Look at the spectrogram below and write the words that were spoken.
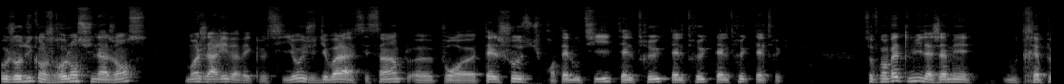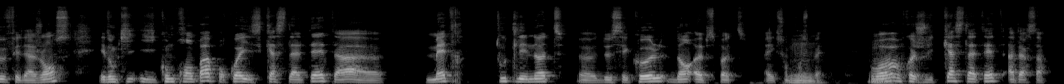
aujourd'hui, quand je relance une agence, moi, j'arrive avec le CEO et je lui dis voilà, c'est simple, euh, pour telle chose, tu prends tel outil, tel truc, tel truc, tel truc, tel truc. Sauf qu'en fait, lui, il a jamais ou très peu fait d'agence et donc il, il comprend pas pourquoi il se casse la tête à mettre toutes les notes euh, de ses calls dans HubSpot avec son mmh. prospect. On va voir pourquoi je lui casse la tête à faire ça.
